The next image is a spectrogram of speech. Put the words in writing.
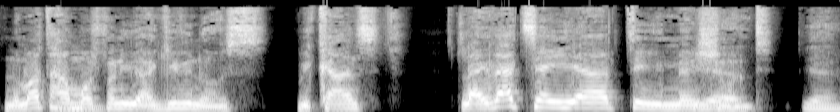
No matter how much money you are giving us, we can't, like that 10 year thing you mentioned, Yeah.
